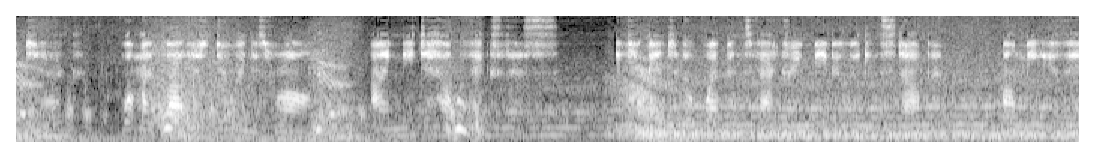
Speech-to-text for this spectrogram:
What my father's doing is wrong. I need to help fix this. If you get to the weapons factory, maybe we can stop him. I'll meet you there.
